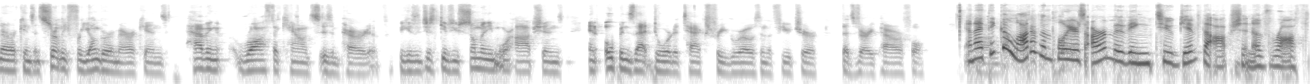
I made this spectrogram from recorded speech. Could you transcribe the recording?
Americans, and certainly for younger Americans, having Roth accounts is imperative because it just gives you so many more options and opens that door to tax-free growth in the future. That's very powerful. And i think a lot of employers are moving to give the option of roth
